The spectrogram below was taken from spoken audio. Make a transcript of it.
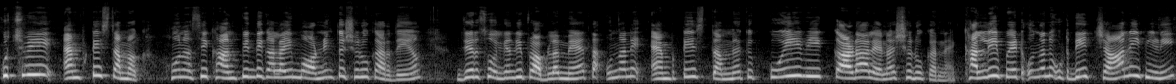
ਕੁਝ ਵੀ ਐਮਪਟੀ ਸਟਮਕ ਹੁਣ ਅਸੀਂ ਖਾਣ ਪੀਣ ਦੀ ਗੱਲ ਆਈ ਮਾਰਨਿੰਗ ਤੋਂ ਸ਼ੁਰੂ ਕਰਦੇ ਹਾਂ ਜੇ ਰਸੋਲੀਆਂ ਦੀ ਪ੍ਰੋਬਲਮ ਹੈ ਤਾਂ ਉਹਨਾਂ ਨੇ ਐਮਪਟੀ ਸਟਮਕ ਕੋਈ ਵੀ ਕਾੜਾ ਲੈਣਾ ਸ਼ੁਰੂ ਕਰਨਾ ਹੈ। ਖਾਲੀ ਪੇਟ ਉਹਨਾਂ ਨੇ ਉੱਠਦੀ ਚਾਹ ਨਹੀਂ ਪੀਣੀ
